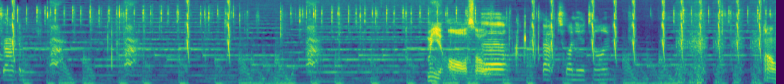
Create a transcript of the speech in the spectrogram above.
Dragon. Me, you arsehole. Uh, about 20 a time. oh.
